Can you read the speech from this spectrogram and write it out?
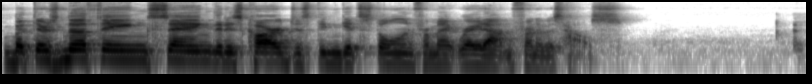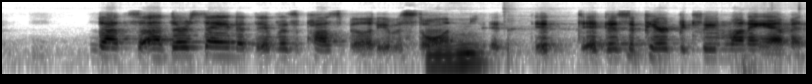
But there's nothing saying that his car just didn't get stolen from it right out in front of his house. That's uh, they're saying that it was a possibility it was stolen. Mhm. It, it it disappeared between 1 a.m. and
